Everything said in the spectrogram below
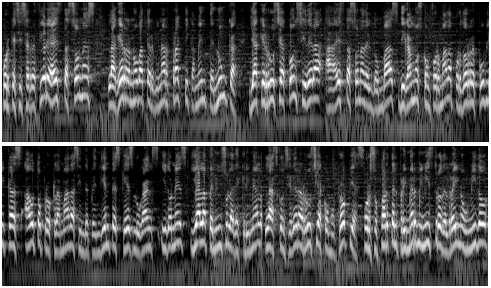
Porque si se refiere a estas zonas, la guerra no va a terminar prácticamente nunca, ya que Rusia considera a esta zona del Donbass, digamos, conformada por dos repúblicas autoproclamadas independientes que es Lugansk y Donetsk, y a la península de Crimea las considera Rusia como propias. Por su parte, el primer ministro del Reino Unido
